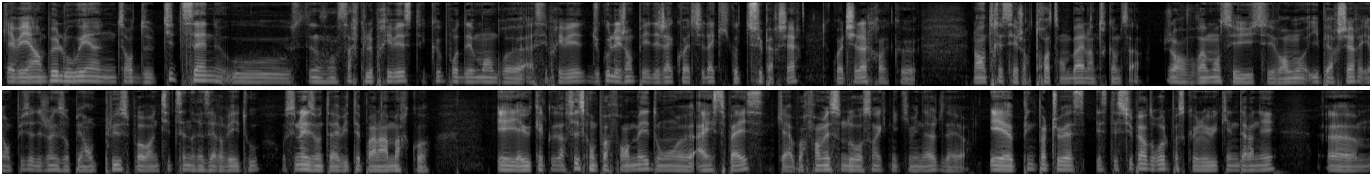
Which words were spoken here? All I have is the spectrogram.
qui avait un peu loué une sorte de petite scène où c'était dans un cercle privé, c'était que pour des membres assez privés. Du coup, les gens payaient déjà Coachella qui coûte super cher. Coachella, je crois que l'entrée c'est genre 300 balles, un truc comme ça. Genre vraiment, c'est vraiment hyper cher. Et en plus, il y a des gens qui ont payé en plus pour avoir une petite scène réservée et tout. Ou sinon, ils ont été invités par la marque, quoi. Et il y a eu quelques artistes qui ont performé, dont euh, Ice Spice, qui a performé son nouveau son avec Nicki Minaj d'ailleurs. Et euh, Pink Panther Et c'était super drôle parce que le week-end dernier, euh,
